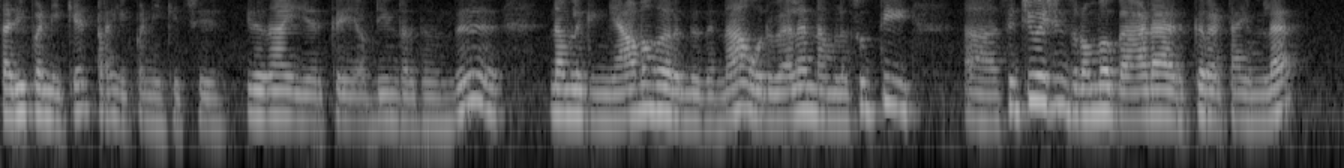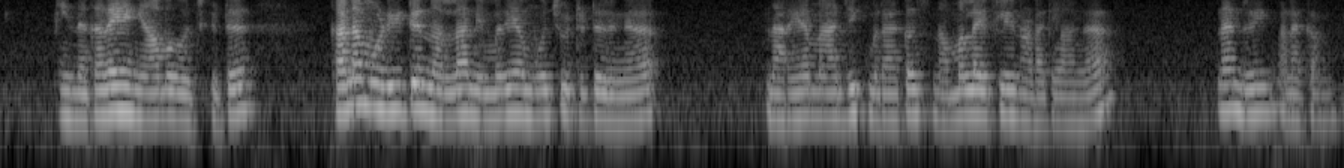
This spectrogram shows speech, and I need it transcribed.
சரி பண்ணிக்க ட்ரை பண்ணிக்கிச்சு. இதுதான் இயற்கை அப்படின்றது வந்து நம்மளுக்கு ஞாபகம் இருந்ததுன்னா ஒருவேளை நம்மளை சுற்றி சுச்சுவேஷன்ஸ் ரொம்ப பேடாக இருக்கிற டைமில் இந்த கதையை ஞாபகம் வச்சுக்கிட்டு கண்ணை மூடிட்டு நல்லா நிம்மதியாக மூச்சு விட்டுட்டு இருங்க. நிறையா மேஜிக் மிராக்கல்ஸ் நம்ம லைஃப்லேயும் நடக்கலாங்க. நன்றி வணக்கம்.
